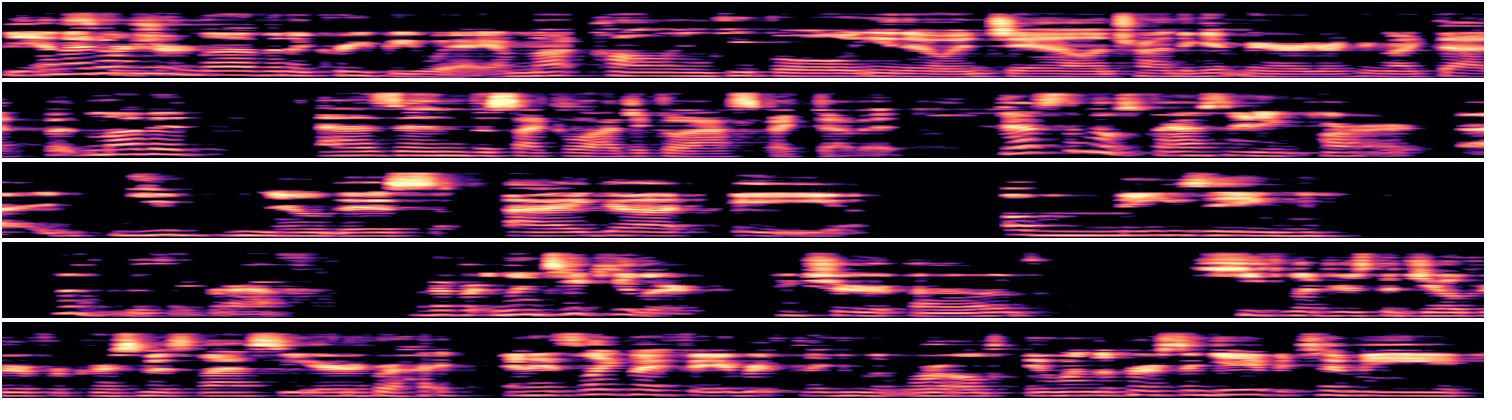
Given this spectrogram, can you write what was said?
Yes, and I don't for mean sure. love in a creepy way. I'm not calling people, you know, in jail and trying to get married or anything like that, but love it as in the psychological aspect of it. That's the most fascinating part. Uh, you know this. I got a amazing not lithograph, whatever lenticular picture of Heath Ledger's The Joker for Christmas last year, Right. and it's like my favorite thing in the world. And when the person gave it to me,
